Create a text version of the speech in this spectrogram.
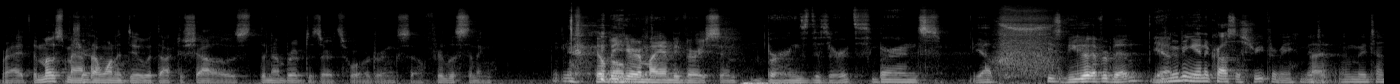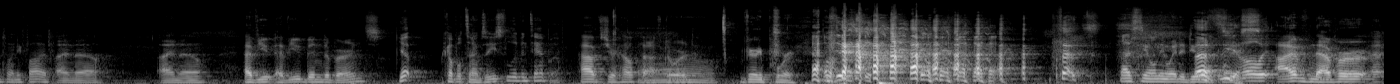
Right. The most math Sure. I want to do with Dr. Shallow is the number of desserts we're ordering. So if you're listening, he'll be here in Miami very soon. Bern's desserts. Bern's. Yep. Have you ever been? Yeah. He's moving in across the street from me. Mid, Right. uh, mid 1025. I know. I know. Have you Have you been to Bern's? Yep, a couple times. I used to live in Tampa. How's your health afterward? Oh. Very poor. That's That's the only way to do That's that. the place. only. I've never.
